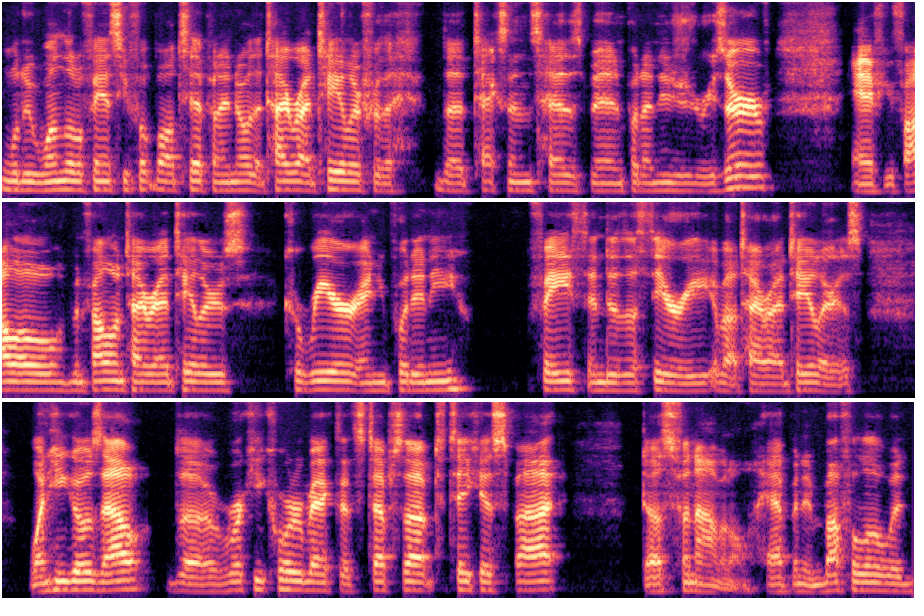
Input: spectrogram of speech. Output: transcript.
we'll do one little fancy football tip. And I know that Tyrod Taylor for the, the Texans has been put on injured reserve. And if you follow, been following Tyrod Taylor's career and you put any faith into the theory about Tyrod Taylor is when he goes out, the rookie quarterback that steps up to take his spot does phenomenal. Happened in Buffalo with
